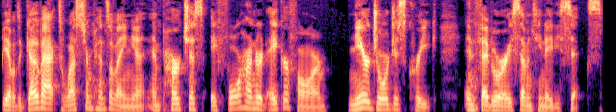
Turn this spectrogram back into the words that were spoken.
be able to go back to Western Pennsylvania and purchase a 400 acre farm near George's Creek in February 1786.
